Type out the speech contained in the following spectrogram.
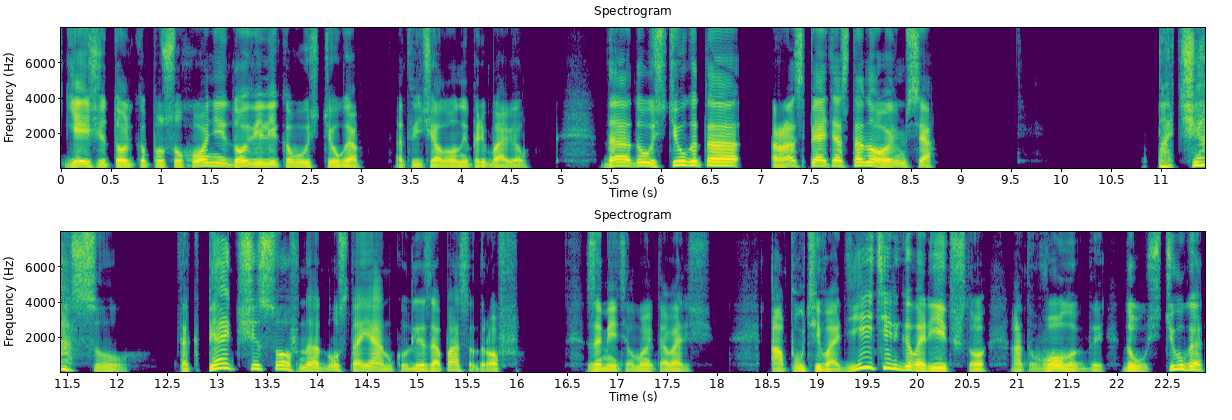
езжу только по Сухони до Великого Устюга», — отвечал он и прибавил. «Да до Устюга-то раз пять остановимся». «По часу? Так пять часов на одну стоянку для запаса дров», — заметил мой товарищ. А путеводитель говорит, что от Вологды до Устюга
